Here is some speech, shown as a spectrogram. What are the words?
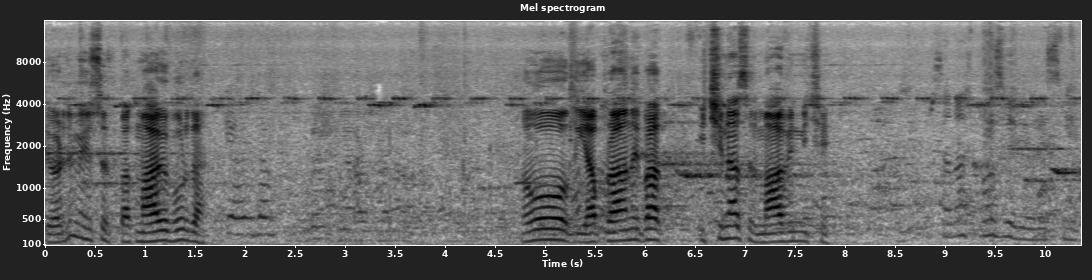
Gördün mü Yusuf? Bak mavi burada. gördüm. Oo yaprağını bak. içi nasıl? Mavinin içi. Poz veriyor Yusuf.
